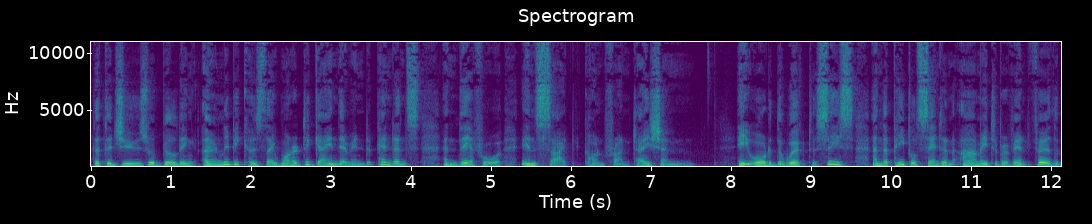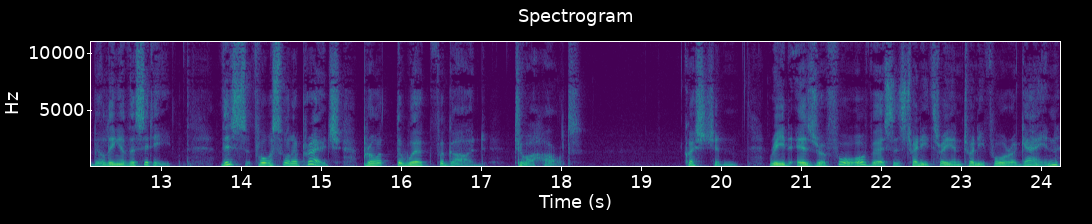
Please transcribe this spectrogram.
that the Jews were building only because they wanted to gain their independence and therefore incite confrontation. He ordered the work to cease, and the people sent an army to prevent further building of the city. This forceful approach brought the work for God to a halt. Question. Read Ezra 4, verses 23 and 24 again.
